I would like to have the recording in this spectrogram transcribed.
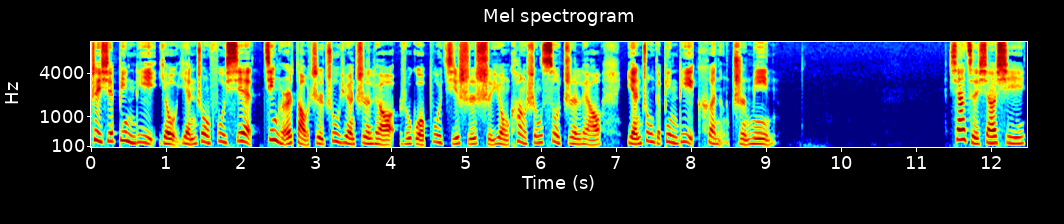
这些病例有严重腹泻，进而导致住院治疗。如果不及时使用抗生素治疗，严重的病例可能致命。下则消息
